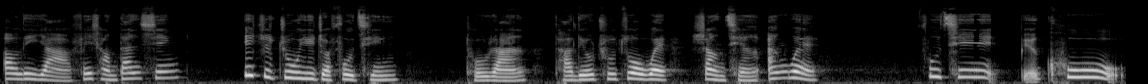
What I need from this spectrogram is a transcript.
奥利亚非常担心，一直注意着父亲。突然，他溜出座位，上前安慰。父亲，别哭。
